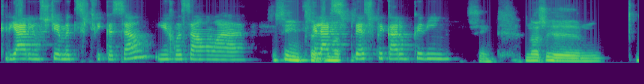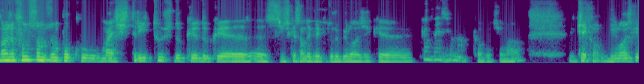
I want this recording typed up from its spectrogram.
criarem um sistema de certificação e em relação a. Sim, portanto, se calhar nós... se pudesse explicar um bocadinho. Sim, nós. Hum, nós, no fundo, somos um pouco mais estritos do que, do que a, a certificação da agricultura biológica convencional, convencional que é biológica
